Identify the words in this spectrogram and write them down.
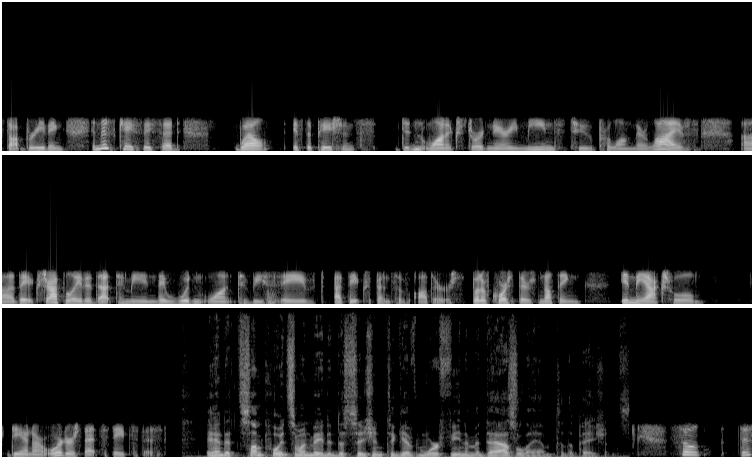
stop breathing." In this case, they said, "Well, if the patients didn't want extraordinary means to prolong their lives, uh, they extrapolated that to mean they wouldn't want to be saved at the expense of others. But of course, there's nothing in the actual DNR orders that states this. And at some point, someone made a decision to give morphine and midazolam to the patients. So this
